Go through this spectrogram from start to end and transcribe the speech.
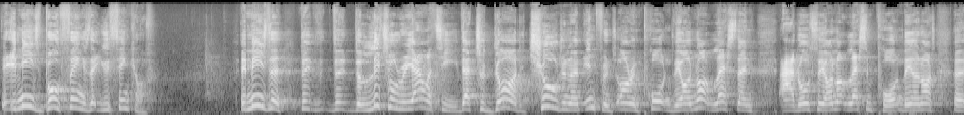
It means both things that you think of. It means that the, the, the, literal reality that to God, children and infants are important. They are not less than adults. They are not less important. They are not, uh,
